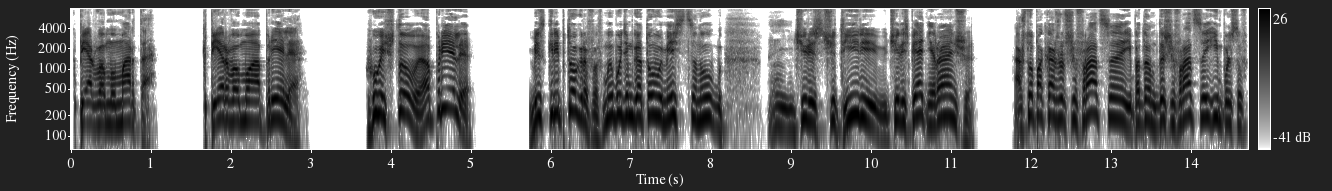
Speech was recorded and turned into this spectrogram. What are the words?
К первому марта? К первому апреля? Ой, что вы, апреля? Без криптографов мы будем готовы месяца, ну, через четыре, через пять, не раньше. А что покажут шифрация и потом дешифрация импульсов?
